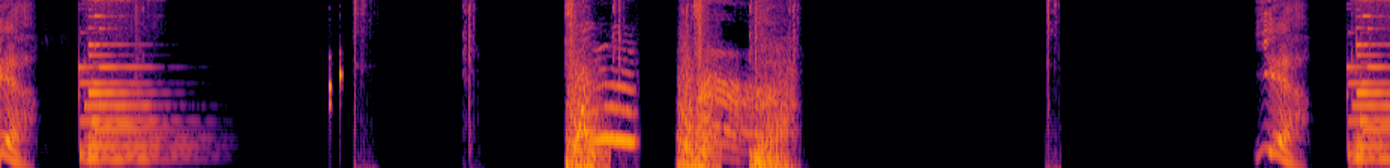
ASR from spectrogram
Yeah. Yeah. Yeah.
